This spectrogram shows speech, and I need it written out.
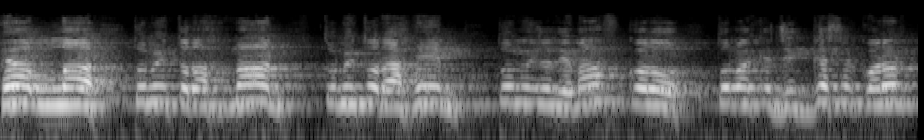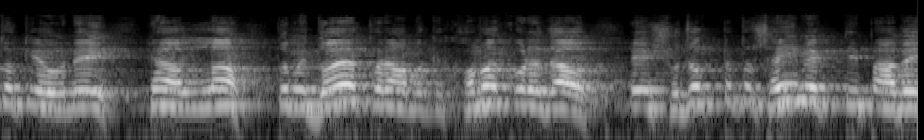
হে আল্লাহ, তুমি তো রহমান, তুমি তো রাহিম। তুমি যদি মাফ করো, তোমাকে জিজ্ঞাসা করার তো কেউ নেই। হে আল্লাহ, তুমি দয়া করে আমাকে ক্ষমা করে দাও। এই সুযোগটা তো সেই ব্যক্তি পাবে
